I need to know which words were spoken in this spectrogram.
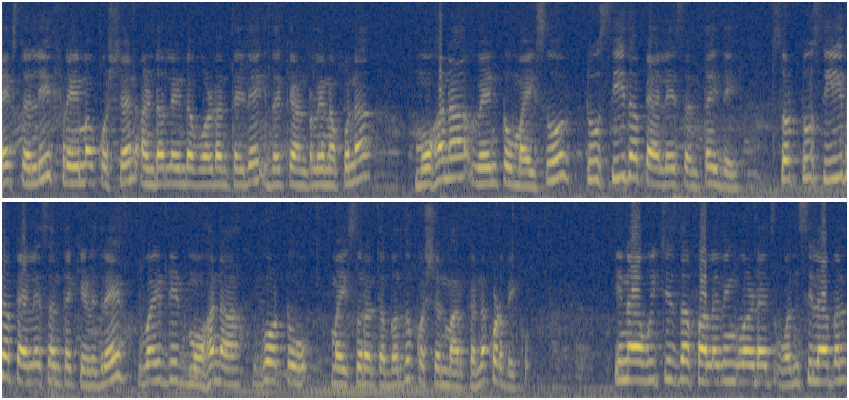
next ಅಲ್ಲಿ frame of question underline the word ಅಂತ ಇದೆ. ಇದಕ್ಕೆ ಅಂಡರ್ಲೈನ್ ಹಾಕೋಣ. Mohana went to Mysore to see the palace ಅಂತ ಇದೆ. So to see the palace ಅಂತ ಕೇಳಿದ್ರೆ why did Mohana go to Mysuru ಅಂತ ಬರೆದು ಕ್ವಶನ್ ಮಾರ್ಕನ್ನು ಕೊಡಬೇಕು. ಇನ್ನು which is the following word as one syllable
